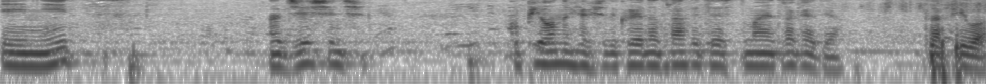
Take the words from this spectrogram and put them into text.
I nic na 10 kupionych, jak się tylko jedna trafi, to jest moja tragedia. Trafiła.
